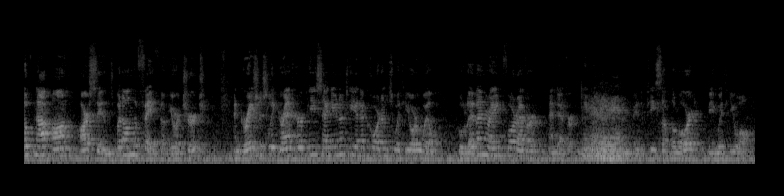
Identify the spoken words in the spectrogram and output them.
Look not on our sins, but on the faith of your church, and graciously grant her peace and unity in accordance with your will, who live and reign forever and ever. Amen. May the peace of the Lord be with you all.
